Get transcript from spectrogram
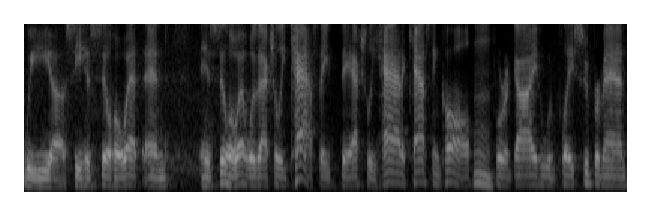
We uh, see his silhouette, and his silhouette was actually cast. They they actually had a casting call Mm. for a guy who would play Superman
